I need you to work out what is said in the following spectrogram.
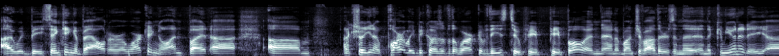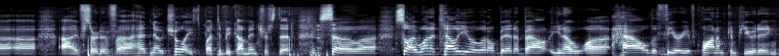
I would be thinking about or working on, but uh, um, actually you know partly because of the work of these two pe- people and, and a bunch of others in the in the community, uh, uh, I've sort of uh, had no choice but to become interested. so uh, so I want to tell you a little bit about you know uh, how the theory of quantum computing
